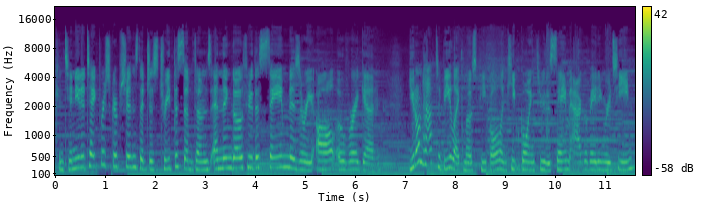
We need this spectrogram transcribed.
continue to take prescriptions that just treat the symptoms, and then go through the same misery all over again. You don't have to be like most people and keep going through the same aggravating routine.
